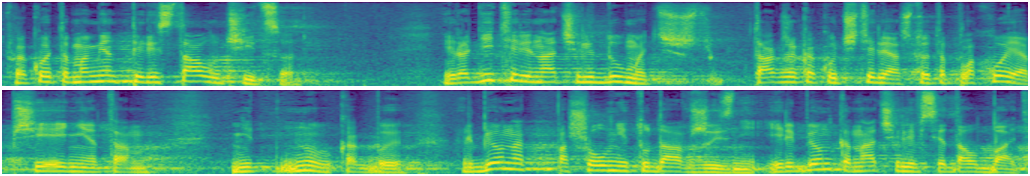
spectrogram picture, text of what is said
в какой-то момент перестал учиться. И родители начали думать, так же как учителя, что это плохое общение, там, не, ну, как бы, ребенок пошел не туда в жизни, и ребенка начали все долбать.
